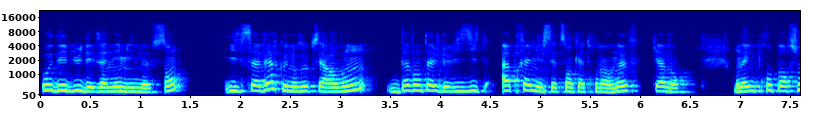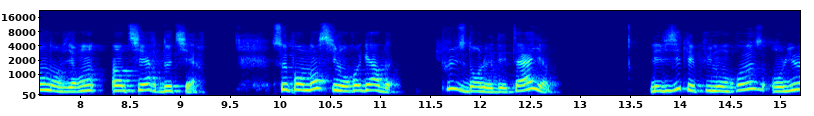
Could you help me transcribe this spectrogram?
au début des années 1900, il s'avère que nous observons davantage de visites après 1789 qu'avant. On a une proportion d'environ un tiers, deux tiers. Cependant, si l'on regarde plus dans le détail, les visites les plus nombreuses ont lieu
